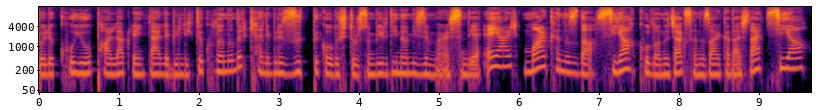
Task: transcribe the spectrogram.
böyle koyu parlak renklerle birlikte kullanılır ki hani böyle zıttık oluştursun bir dinamizm versin diye. Eğer markanızda siyah kullanacaksanız arkadaşlar siyah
